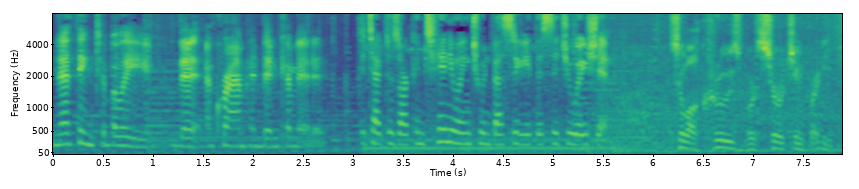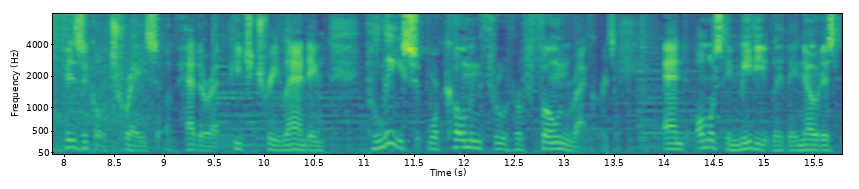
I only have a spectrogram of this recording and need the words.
nothing to believe that a crime had been committed. Detectives are continuing to investigate the situation. So while crews were searching for any physical trace of Heather at Peachtree Landing, police were combing through her phone records, and almost immediately they noticed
